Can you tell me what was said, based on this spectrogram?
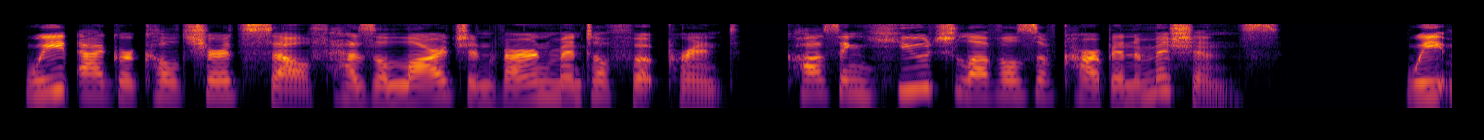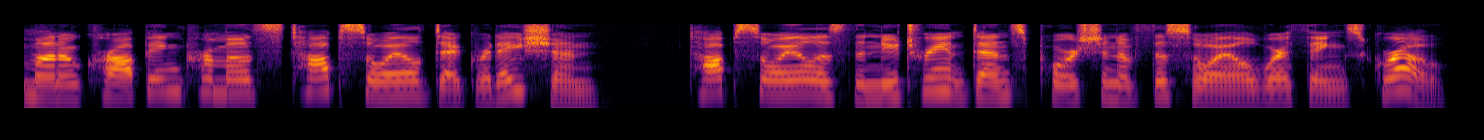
Wheat agriculture itself has a large environmental footprint, causing huge levels of carbon emissions. Wheat monocropping promotes topsoil degradation, Topsoil is the nutrient dense portion of the soil where things grow.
